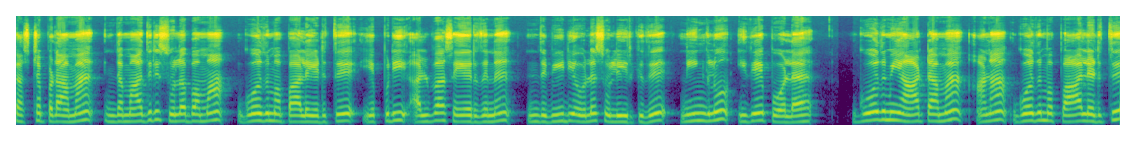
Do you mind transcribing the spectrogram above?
கஷ்டப்படாமல் இந்த மாதிரி சுலபமாக கோதுமை பாலை எடுத்து எப்படி அல்வா செய்கிறதுன்னு இந்த வீடியோவில் சொல்லியிருக்குது. நீங்களும் இதே போல் கோதுமையை ஆட்டாமல் ஆனால் கோதுமை பால் எடுத்து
